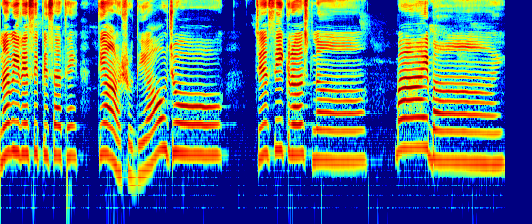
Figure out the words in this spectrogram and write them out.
નવી રેસીપી સાથે. ત્યાં સુધી આવજો. જય શ્રી કૃષ્ણ. બાય બાય.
